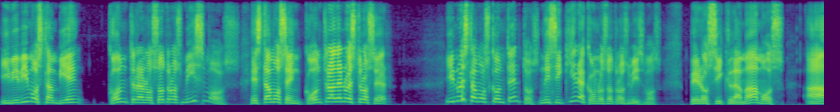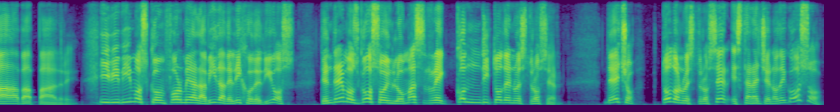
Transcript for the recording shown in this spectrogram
y vivimos también contra nosotros mismos. Estamos en contra de nuestro ser y no estamos contentos, ni siquiera con nosotros mismos. Pero si clamamos, Abba Padre, y vivimos conforme a la vida del Hijo de Dios, tendremos gozo en lo más recóndito de nuestro ser. De hecho, todo nuestro ser estará lleno de gozo.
